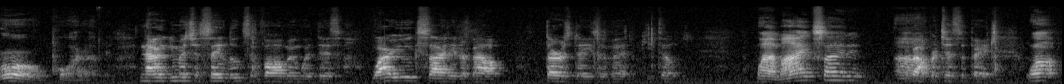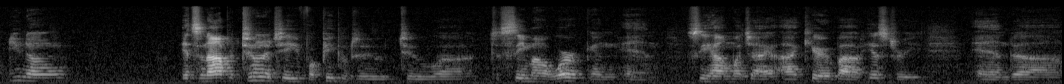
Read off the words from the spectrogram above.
rural part of it. Now you mentioned St. Luke's involvement with this. Why are you excited about Thursday's event? Can you tell us? Why am I excited? About um, participating. Well, you know, it's an opportunity for people to to uh, to see my work and, and see how much I, I care about history. And um,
